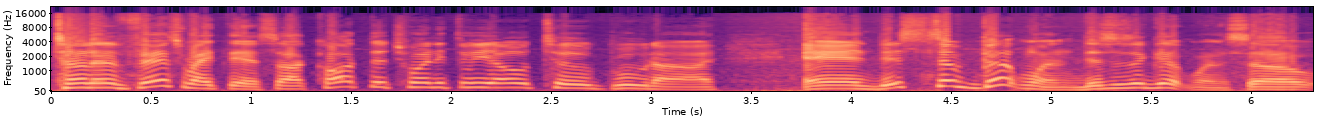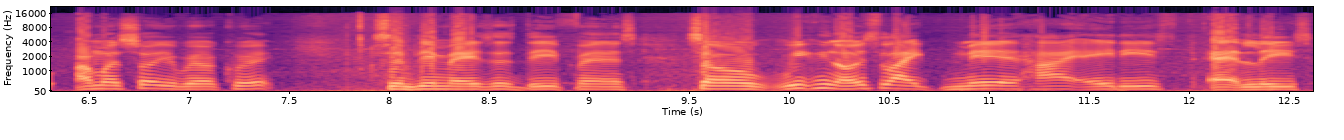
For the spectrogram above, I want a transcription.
ton of defense right there. So I caught the 2302 Groudon. And this is a good one. This is a good one. So I'm to show you real quick. Simply Amazing defense. So we, you know, it's like mid high 80s at least.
